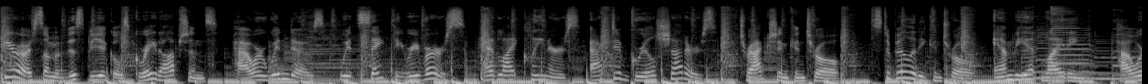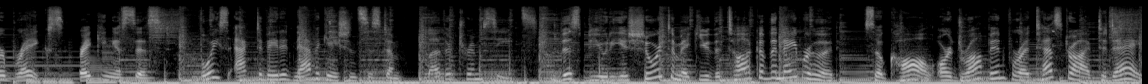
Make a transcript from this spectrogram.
Here are some of this vehicle's great options. Power windows with safety reverse, headlight cleaners, active grille shutters, traction control, stability control, ambient lighting, power brakes, braking assist, voice activated navigation system, leather trim seats. This beauty is sure to make you the talk of the neighborhood. So call or drop in for a test drive today.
